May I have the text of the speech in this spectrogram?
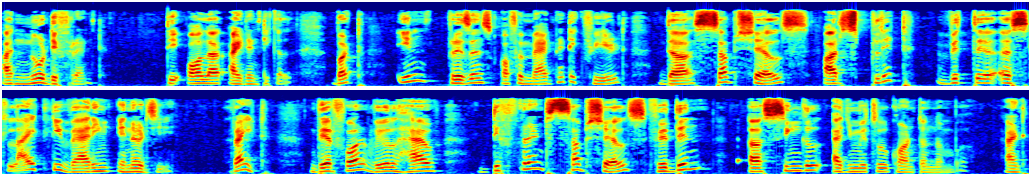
are no different. They all are identical. But in presence of a magnetic field, the subshells are split with a slightly varying energy, right? Therefore, we will have different subshells within a single azimuthal quantum number. And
